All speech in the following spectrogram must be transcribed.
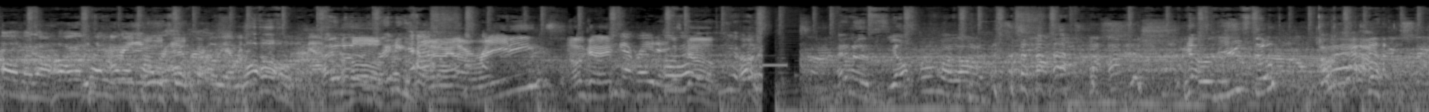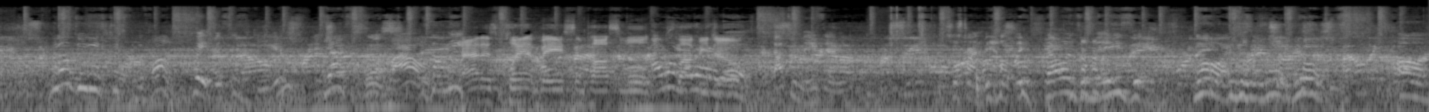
Oh my god, oh, I gotta try. I gotta try. Rating for. Oh yeah, we just Whoa! Yeah. I didn't know oh, the ratings. then we got ratings? Okay. We got rated. Let's go. I didn't know this was Yelp. Oh my god. You got reviews too? Oh yeah. We don't do this just for the fun. Wait, this is vegan? Yes. Wow. It's not meat. That is plant based Impossible I want Sloppy Joe. one of those. That's amazing. She's trying to be healthy. That one's amazing. No, I just really good. Um,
